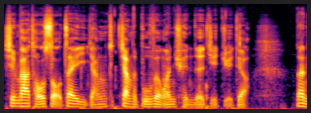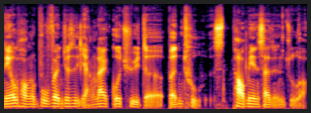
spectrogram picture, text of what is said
先发投手在杨将的部分完全的解决掉。那牛棚的部分就是仰赖过去的本土泡面三人组哦，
